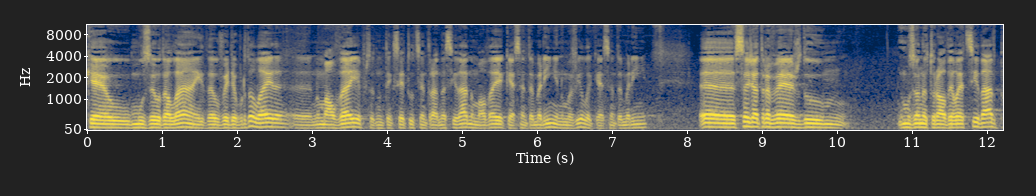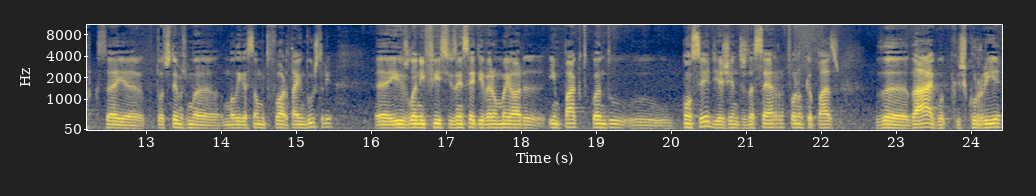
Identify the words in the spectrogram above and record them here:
que é o Museu da Lã e da Ovelha Bordaleira, numa aldeia, portanto não tem que ser tudo centrado na cidade, numa aldeia que é Santa Marinha, numa vila que é Santa Marinha, seja através do, Museu Natural da Eletricidade, porque sei, eh, todos temos uma, uma ligação muito forte à indústria, e os lanifícios em si tiveram maior impacto quando o Conselho e agentes da Serra foram capazes de, da água que escorria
